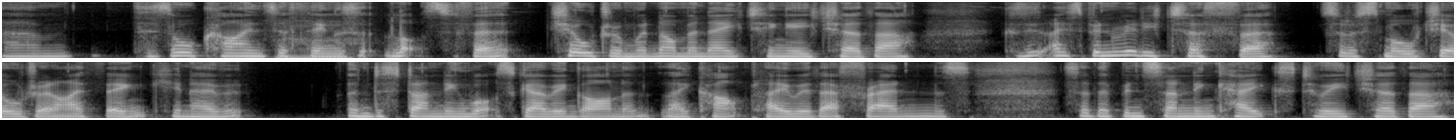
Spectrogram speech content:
Um, there's all kinds of oh. things. Lots of uh, children were nominating each other because it, it's been really tough for sort of small children. I think you know, understanding what's going on and they can't play with their friends, so they've been sending cakes to each other.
